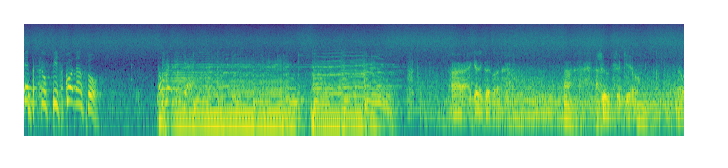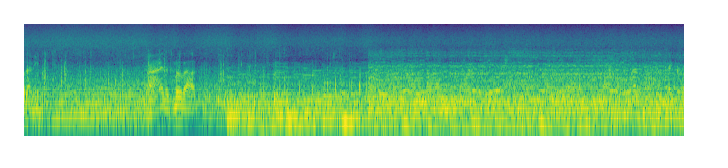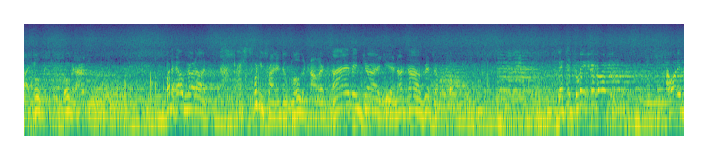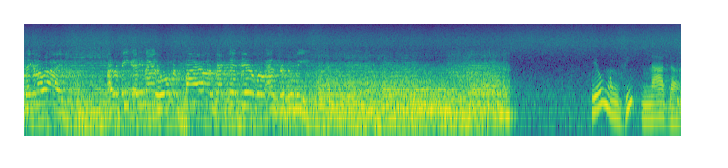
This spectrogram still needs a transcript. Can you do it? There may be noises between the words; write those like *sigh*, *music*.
O piscou, dançou. Vamos ver o que é. All right, get a good look. Shoot to kill. Know what I mean? All right, let's move out. Take the right. Move it. Move it, huh? What the hell's going on? What are you trying to do? Blow the collar? I'm in charge here, not Carl Grissom. This is Commissioner Gordon. I want him taken alive. I repeat, any man who opens fire on Jack Napier will answer to me. Eu não vi nada.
